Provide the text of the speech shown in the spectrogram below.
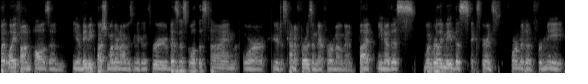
put life on pause and you know maybe question whether or not I was going to go through business school at this time, or you're just kind of frozen there for a moment. But you know, this what really made this experience formative for me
